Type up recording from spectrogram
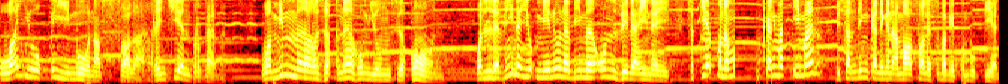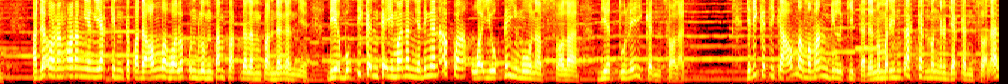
wa yuqimuna salah. Rincian pertama. Wa mimma razaqnahum yunfiqun. Walladzina yu'minuna bima unzila ilaik. Setiap menemukan kalimat iman disandingkan dengan amal saleh sebagai pembuktian. Ada orang-orang yang yakin kepada Allah walaupun belum tampak dalam pandangannya. Dia buktikan keimanannya dengan apa? Wa yuqimunas salat. Dia tunaikan salat. Jadi ketika Allah memanggil kita dan memerintahkan mengerjakan salat,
